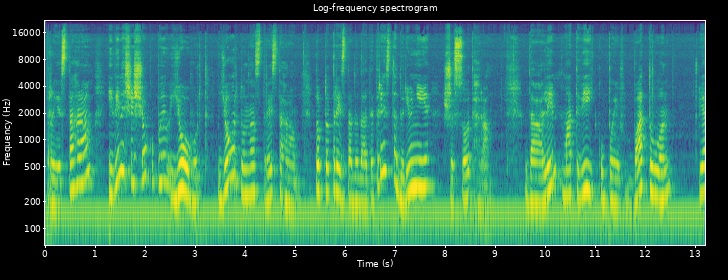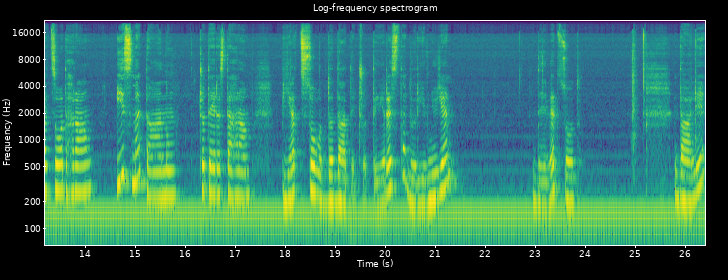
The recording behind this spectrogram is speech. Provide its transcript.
300 грам. І він ще що купив? Йогурт. Йогурт у нас 300 грам. Тобто 300 додати 300 дорівнює 600 грам. Далі Матвій купив батон 500 грам і сметану 400 грам. 500 додати 400 дорівнює 900. Далі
